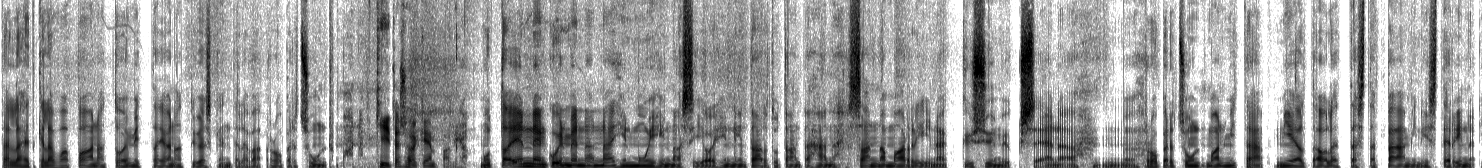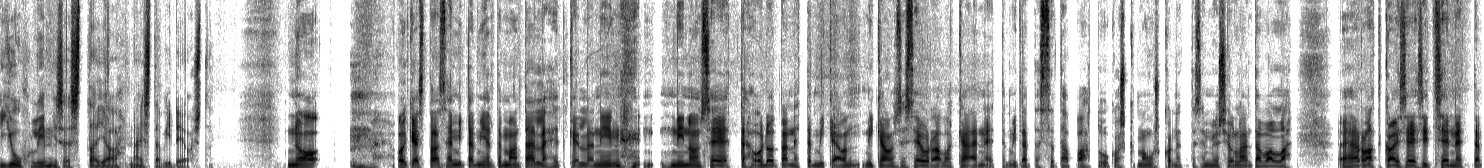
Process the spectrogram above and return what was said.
tällä hetkellä vapaana toimittajana työskentelevä Robert Sundman. Kiitos oikein paljon. Mutta ennen kuin mennään näihin muihin asioihin, niin tartutaan tähän Sanna Marin kysymykseen. Robert Sundman, mitä mieltä olet tästä pääministerin juhlimisesta ja näistä videoista? No oikeastaan se, mitä mieltä mä oon tällä hetkellä, niin, niin on se, että odotan, että mikä on, mikä on se seuraava käänne, että mitä tässä tapahtuu, koska mä uskon, että se myös jollain tavalla ratkaisee sit sen, että,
